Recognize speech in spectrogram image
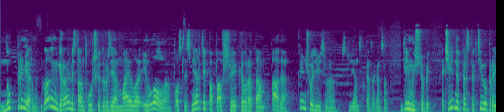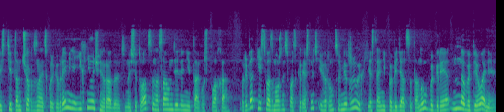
Ну, примерно. Главными героями станут лучшие друзья Майла и Лола, после смерти попавшие к вратам ада. Ну, ничего удивительного, студент, в конце концов. Где им еще быть? Очевидно, перспектива провести там черт знает сколько времени их не очень радует, но ситуация на самом деле не так уж плоха. У ребят есть возможность воскреснуть и вернуться в мир живых, если они победят сатану в игре на выпивание.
